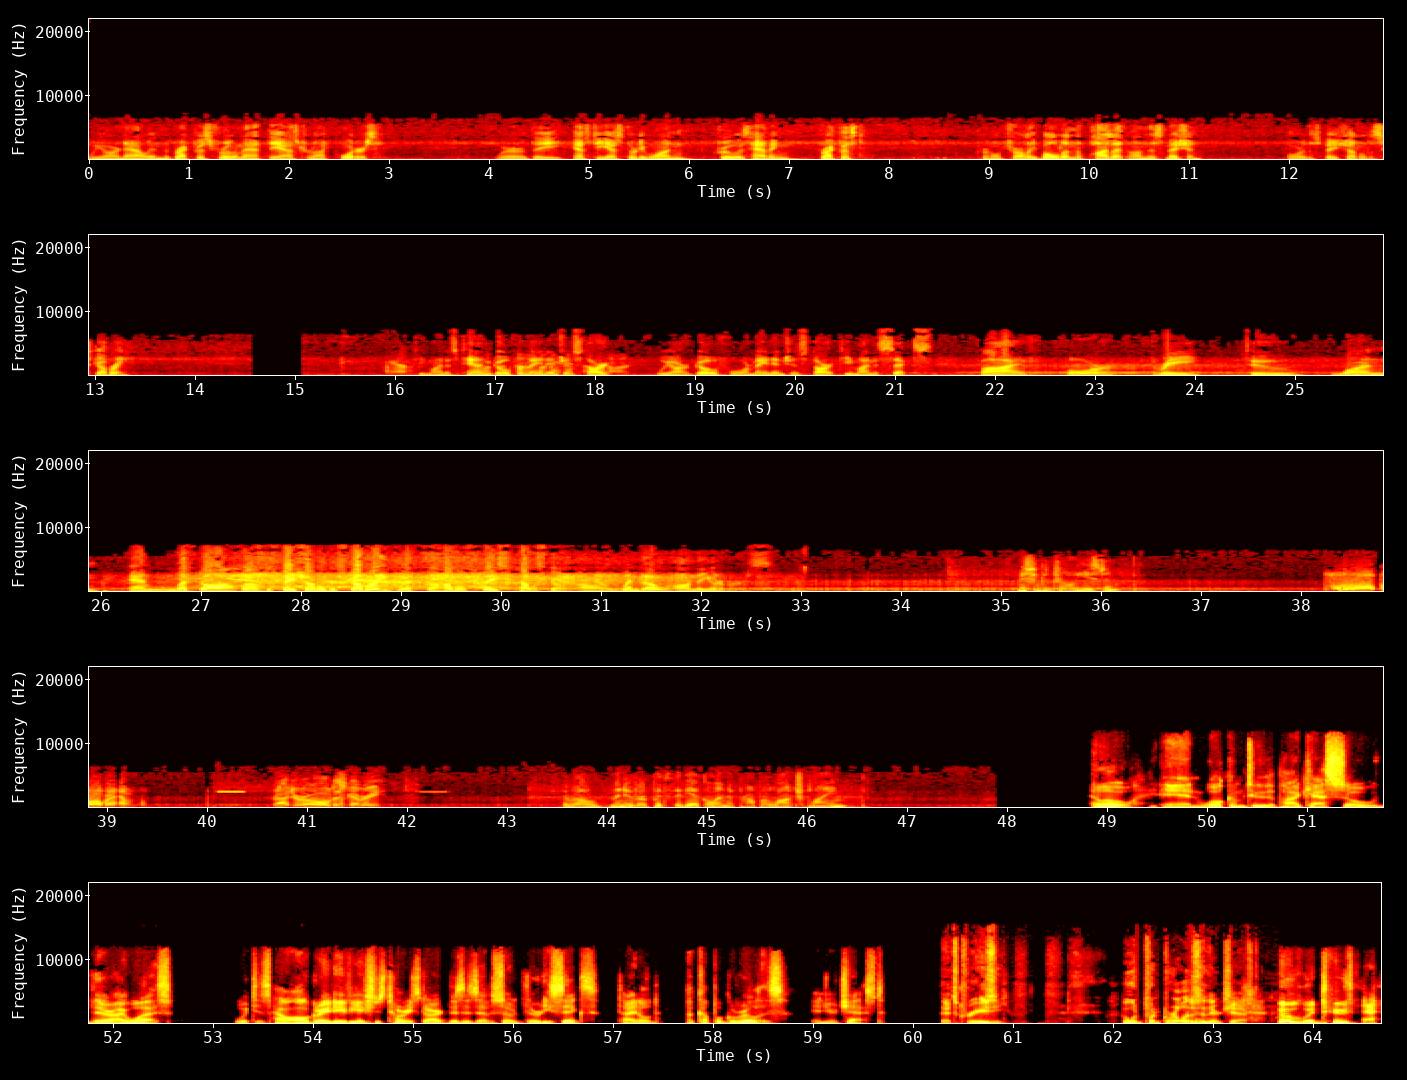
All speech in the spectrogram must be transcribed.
We are now in the breakfast room at the astronaut quarters where the STS 31 crew is having breakfast. Colonel Charlie Bolden, the pilot on this mission for the Space Shuttle Discovery. T minus 10, go for main engine start. We are go for main engine start, T minus 6, 5, 4, 3, 2, 1, and liftoff of the Space Shuttle Discovery with the Hubble Space Telescope, our window on the universe. Mission Control, Houston. Roll program. Roger, roll, Discovery. The roll maneuver puts the vehicle in the proper launch plane. Hello, and welcome to the podcast. So there I was, which is how all great aviation stories start. This is episode 36, titled A Couple Gorillas in Your Chest. That's crazy. Who would put gorillas in their chest? Who would do that?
